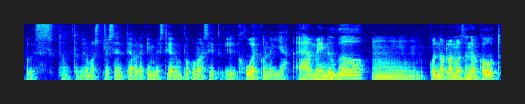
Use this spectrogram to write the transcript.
pues lo tendremos presente, habrá que investigar un poco más y, jugar con ella. A menudo, mm, cuando hablamos de no code,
